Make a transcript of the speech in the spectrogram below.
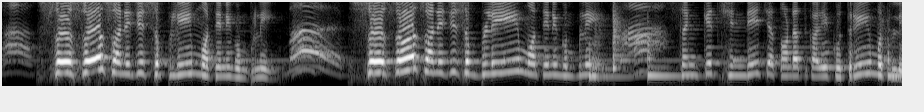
हा. सो सो सोन्याची सपली मोत्याने गुंपली. बर सो सो सोन्याची सपली मोत्याने गुंपली. हा संकेत शिंदेच्या तोंडात काळी कुत्री मुतली.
